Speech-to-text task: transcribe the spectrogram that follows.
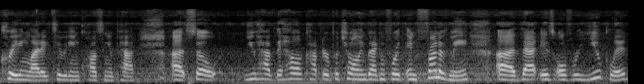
creating light activity and crossing a path. Uh, so you have the helicopter patrolling back and forth in front of me. Uh, that is over Euclid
